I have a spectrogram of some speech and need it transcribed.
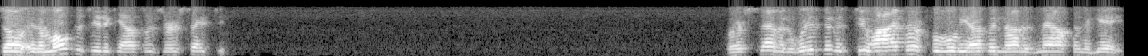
So, in a multitude of counselors, there's safety. Verse 7 Wisdom is too high for a fool, he opened not his mouth in the gate.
